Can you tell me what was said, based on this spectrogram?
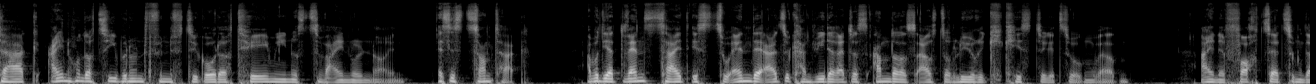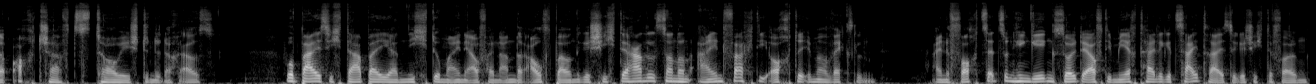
Tag 157 oder T-209. Es ist Sonntag. Aber die Adventszeit ist zu Ende, also kann wieder etwas anderes aus der Lyrikkiste gezogen werden. Eine Fortsetzung der Ortschaftsstory stünde noch aus. Wobei es sich dabei ja nicht um eine aufeinander aufbauende Geschichte handelt, sondern einfach die Orte immer wechseln. Eine Fortsetzung hingegen sollte auf die mehrteilige Zeitreisegeschichte folgen.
